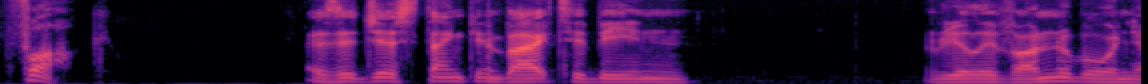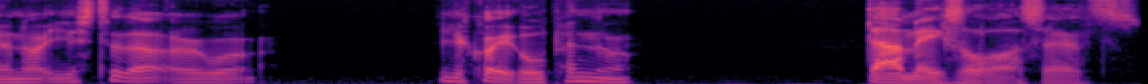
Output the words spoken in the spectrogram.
fuck. Is it just thinking back to being really vulnerable when you're not used to that, or what? You're quite open though. That makes a lot of sense.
